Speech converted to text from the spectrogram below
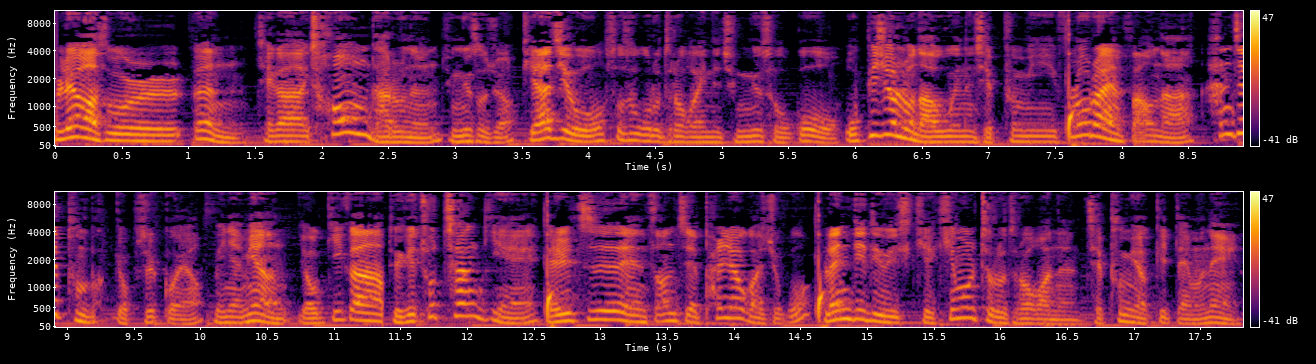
Blair Athol은 제가 처음 다루는 증류소죠. Diageo 소속으로 들어가 있는 증류소고 official로 나오고 있는 제품이 Flora and Fauna 한 제품밖에 없을 거예요. 왜냐면 여기가 되게 초창기에 Bell's and Sons에 팔려가지고 블렌디드 위스키의 key malt로 들어가는 제품이었기 때문에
